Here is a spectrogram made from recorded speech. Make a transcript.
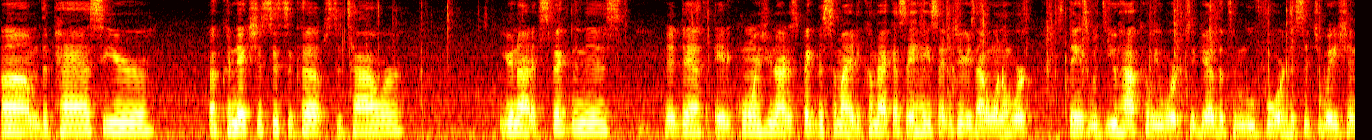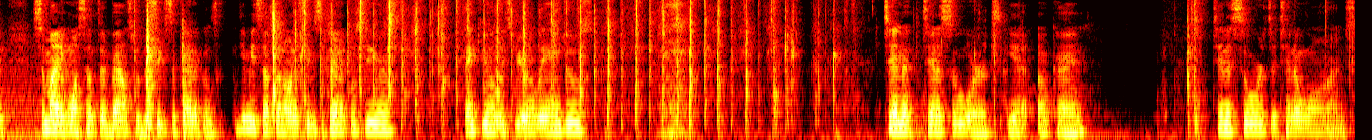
Um, the past here, a connection, Six of Cups, the Tower. You're not expecting this. The Death, Eight of Coins. You're not expecting somebody to come back and say, hey, Sagittarius, I want to work things with you. How can we work together to move forward in the situation? Somebody wants something bounced with the Six of Pentacles. Give me something on the Six of Pentacles here. Thank you, Holy Spirit, Holy Angels. Ten of, ten of Swords. Yeah, okay. Ten of Swords to Ten of Wands.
